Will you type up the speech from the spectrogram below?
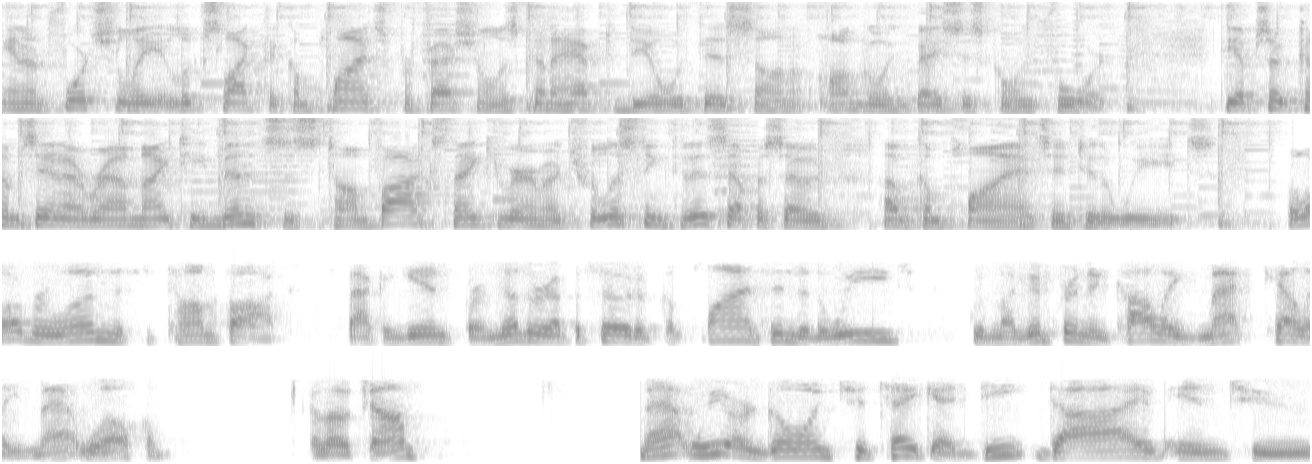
and unfortunately, it looks like the compliance professional is going to have to deal with this on an ongoing basis going forward. The episode comes in at around 19 minutes. This is Tom Fox. Thank you very much for listening to this episode of Compliance Into the Weeds. Hello, everyone. This is Tom Fox, back again for another episode of Compliance Into the Weeds with my good friend and colleague, Matt Kelly. Matt, welcome. Hello, Tom. Matt, we are going to take a deep dive into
